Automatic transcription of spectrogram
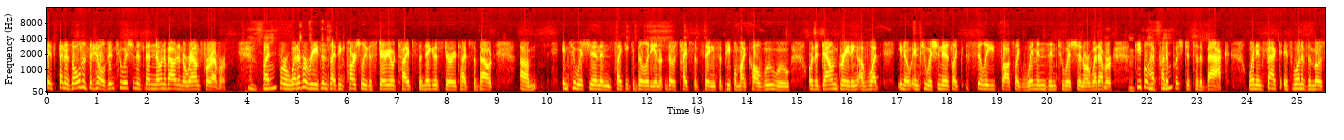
it's been as old as the hills. Intuition has been known about and around forever. Mm-hmm. But for whatever reasons, I think partially the stereotypes, the negative stereotypes about um, intuition and psychic ability and those types of things that people might call woo woo or the downgrading of what you know intuition is like silly thoughts like women's intuition or whatever mm-hmm. people have kind of mm-hmm. pushed it to the back when in fact it's one of the most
